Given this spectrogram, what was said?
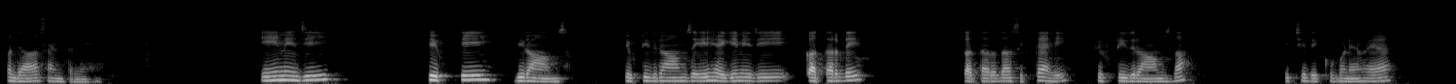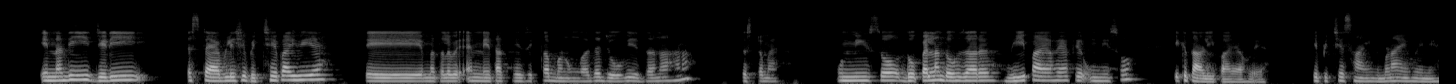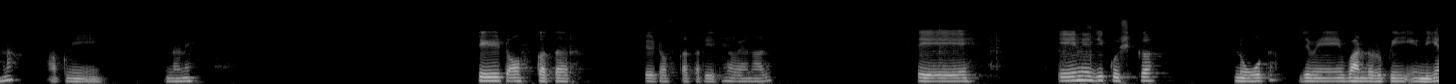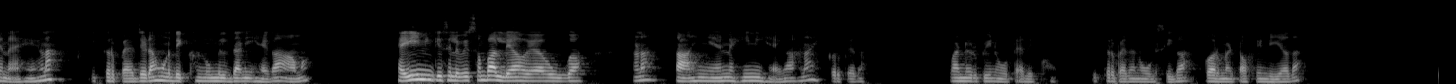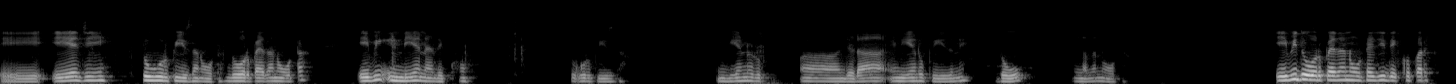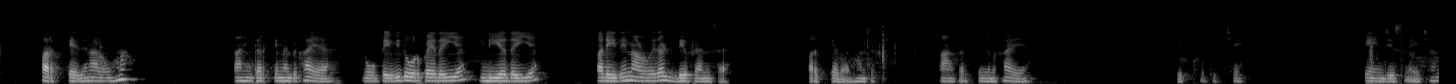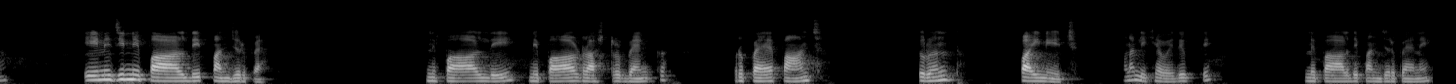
50 ਸੈਂਟ ਨੇ ਇਹ। ਇਹ ਨੇ ਜੀ 50 ਦਿਰਾਮਸ 50 ਦਿਰਾਮਸ ਇਹ ਹੈਗੇ ਨੇ ਜੀ ਕਤਰ ਦੇ। ਕਤਰ ਦਾ ਸਿੱਕਾ ਇਹ 50 ਦਿਰਾਮਸ ਦਾ। ਪਿੱਛੇ ਦੇਖੋ ਬਣਿਆ ਹੋਇਆ ਹੈ। ਇਹਨਾਂ ਦੀ ਜਿਹੜੀ ਐਸਟੈਬਲਿਸ਼ ਪਿੱਛੇ ਪਾਈ ਹੋਈ ਹੈ ਤੇ ਮਤਲਬ ਇੰਨੇ ਤੱਕ ਇਹ ਸਿੱਕਾ ਬਣੂਗਾ ਜਾਂ ਜੋ ਵੀ ਇਦਾਂ ਦਾ ਹਨਾ ਸਿਸਟਮ ਹੈ। 1900 ਦੋ, ਪਹਿਲਾਂ 2020 ਪਾਇਆ ਹੋਇਆ, ਫਿਰ 1941 ਪਾਇਆ ਹੋਇਆ। ਤੇ ਪਿੱਛੇ ਸਾਈਨ ਬਣਾਏ ਹੋਏ ਨੇ, ਹਨਾ? ਆਪਣੀ ਉਹਨਾਂ ਨੇ। State of Qatar state of Qatar ਲਿਖਿਆ ਹੋਇਆ ਨਾਲ ਤੇ ਇਹ ਨੇ ਜੀ ਕੁਛ ਕੁ ਨੋਟ, ਜਿਵੇਂ 1 ਰੁਪੀ ਇੰਡੀਅਨ ਹੈ ਇਹ, ਹਨਾ? 1 ਰੁਪਏ, ਜਿਹੜਾ ਹੁਣ ਦੇਖਣ ਨੂੰ ਮਿਲਦਾ ਨਹੀਂ ਹੈਗਾ, ਆਮ। ਹੈ ਹੀ ਨਹੀਂ ਕਿਸੇ ਲਵੇ ਸੰਭਾਲਿਆ ਹੋਇਆ ਹੋਊਗਾ, ਹਨਾ? ਤਾਂ ਹੀ ਹੈ ਨਹੀਂ ਨਹੀਂ ਹੈਗਾ, ਹਨਾ? 1 ਰੁਪਏ ਦਾ। 1 ਰੁਪੀ ਨੋਟ ਹੈ, ਦੇਖੋ। 1 ਰੁਪਏ ਦਾ ਨੋਟ ਸੀਗਾ ਗਵਰਨਮੈਂਟ ਆਫ ਇੰਡੀਆ ਦਾ। ਤੇ ਇਹ ਹੈ ਜੀ 2 ਰੁਪੀਸ ਦਾ ਨੋਟ 2 ਰੁਪਏ ਦਾ ਨੋਟ ਇਹ ਵੀ ਇੰਡੀਅਨ ਹੈ, ਦੇਖੋ। 2 ਰੁਪੀਸ ਦਾ। ਇੰਡੀਅਨ ਜਿਹੜਾ ਇੰਡੀਅਨ ਰੁਪੀਜ਼ ਨੇ, ਦੋ ਉਹਨਾਂ ਦਾ ਨੋਟ ਇਹ ਵੀ 2 ਰੁਪਏ ਦਾ ਨੋਟ ਹੈ ਜੀ, ਦੇਖੋ, ਪਰ ਫ਼ਰਕ ਹੈ ਇਹਦੇ ਨਾਲੋਂ, ਹਨਾ? ਤਾਂ ਹੀ ਕਰਕੇ ਮੈਂ ਦਿਖਾਇਆ। ਨੋਟ ਇਹ ਵੀ 2 ਰੁਪਏ ਦਾ ਹੀ ਹੈ ਇੰਡੀਆ ਦਾ ਹੀ ਹੈ ਪਰ ਇਹਦੇ ਨਾਲੋਂ ਇਹਦਾ ਡਿਫਰੈਂਸ ਹੈ। ਫ਼ਰਕ ਹੈ ਦੋਹਾਂ 'ਚ। ਤਾਂ ਕਰਕੇ ਮੈਂ ਦਿਖਾਇਆ। ਦੇਖੋ ਪਿੱਛੇ। ਚੇਂਜਸ ਨੇ ਇਹ 'ਚ, ਹਨਾ? ਇਹ ਨੇ ਜੀ ਨੇਪਾਲ ਦੇ 5 ਰੁਪਏ। ਨੇਪਾਲ ਦੇ ਨੇਪਾਲ ਰਾਸ਼ਟਰ ਬੈਂਕ ਰੁਪਏ 5 ਤੁਰੰਤ ਫਾਈਨੇਜ ਹਨਾ, ਲਿਖਿਆ ਹੋਇਆ ਇਹਦੇ ਉੱਤੇ। ਨੇਪਾਲ ਦੇ 5 ਰੁਪਏ ਨੇ।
